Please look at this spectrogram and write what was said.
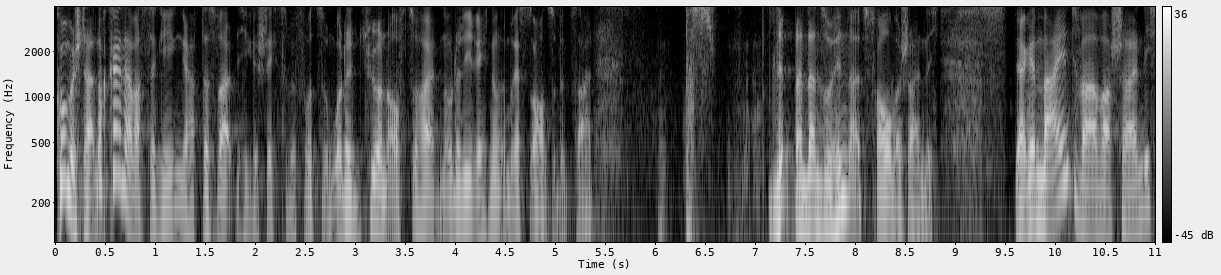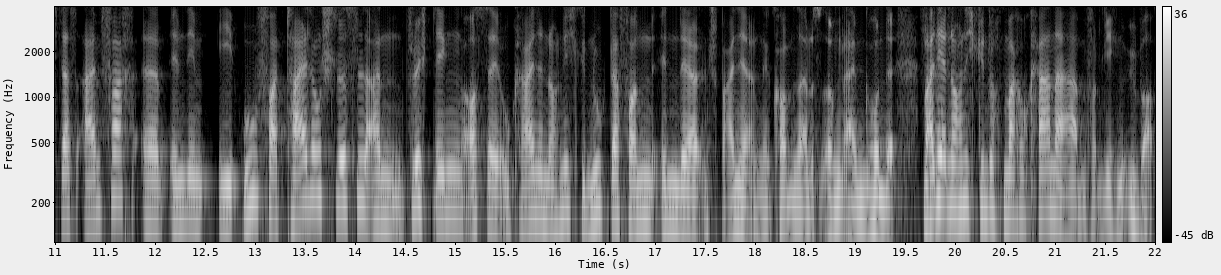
Komisch, da hat noch keiner was dagegen gehabt, das weibliche Geschlecht zu bevorzugen oder die Türen aufzuhalten oder die Rechnung im Restaurant zu bezahlen. Das nimmt man dann so hin als Frau wahrscheinlich. Ja, gemeint war wahrscheinlich, dass einfach äh, in dem EU-Verteilungsschlüssel an Flüchtlingen aus der Ukraine noch nicht genug davon in, der, in Spanien angekommen sein, aus irgendeinem Grunde, weil die ja noch nicht genug Marokkaner haben von gegenüber.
